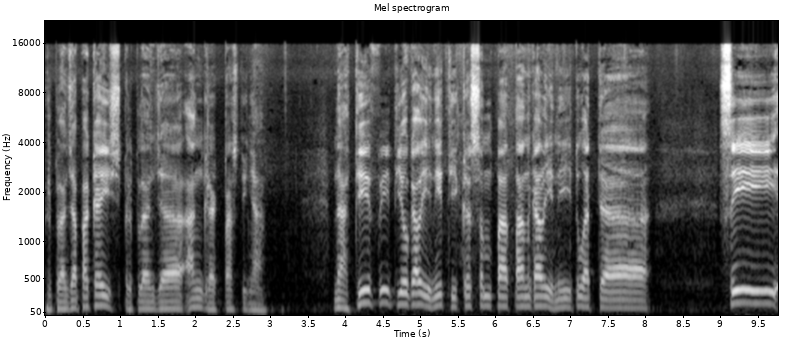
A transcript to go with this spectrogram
Berbelanja apa guys? Berbelanja anggrek pastinya Nah di video kali ini di kesempatan kali ini itu ada si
